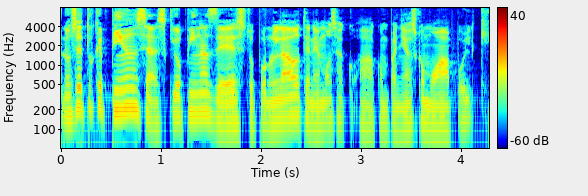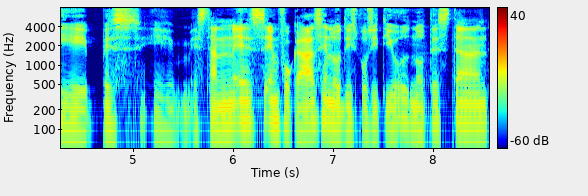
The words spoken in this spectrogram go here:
No sé tú qué piensas, qué opinas de esto. Por un lado tenemos a, compañías como Apple que pues, eh, están enfocadas en los dispositivos, no te están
